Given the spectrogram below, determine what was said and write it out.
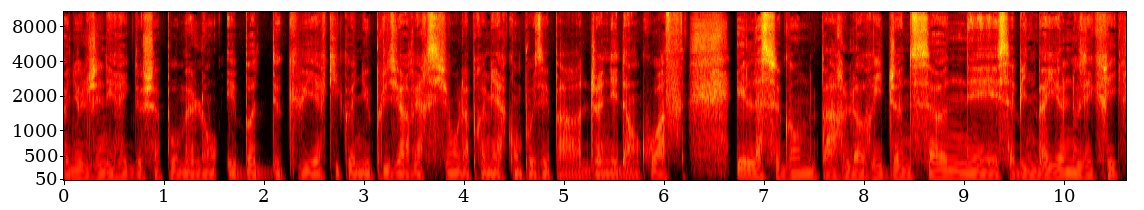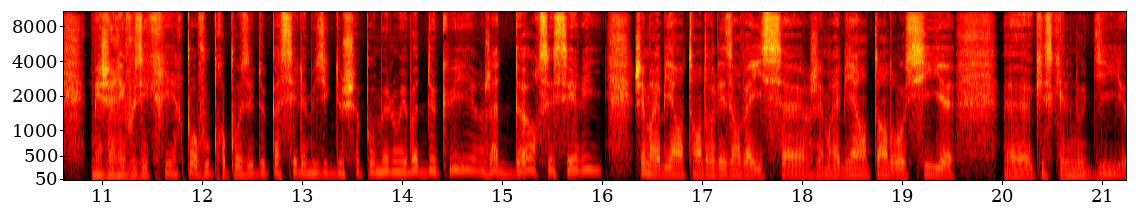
Reconnu le générique de Chapeau melon et bottes de cuir qui connut plusieurs versions, la première composée par Johnny Dankworth et la seconde par Laurie Johnson et Sabine Bayeul nous écrit Mais j'allais vous écrire pour vous proposer de passer la musique de Chapeau melon et bottes de cuir. J'adore ces séries. J'aimerais bien entendre Les Envahisseurs, j'aimerais bien entendre aussi euh, euh, qu'est-ce qu'elle nous dit?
